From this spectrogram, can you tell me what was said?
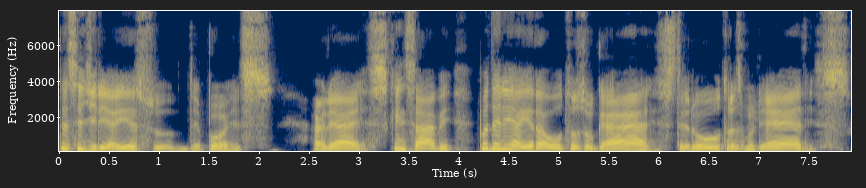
Decidiria isso depois. Aliás, quem sabe, poderia ir a outros lugares, ter outras mulheres.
